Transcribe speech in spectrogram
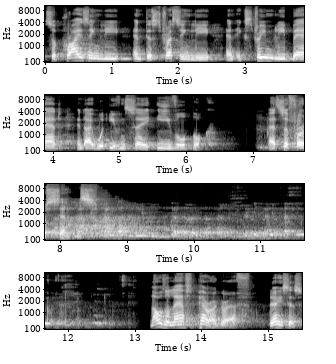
surprisingly and distressingly an extremely bad, and I would even say evil book. That's the first sentence. Now the last paragraph. There he says,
